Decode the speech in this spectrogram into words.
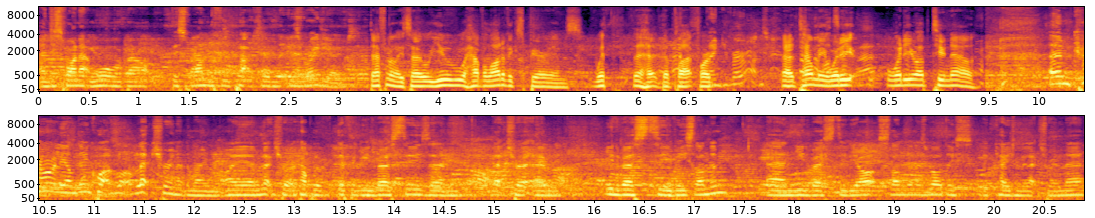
and just find out more about this wonderful platform that is radio. Definitely. So you have a lot of experience with the, the platform. Thank you very much. Uh, tell me, what are you that. what are you up to now? Um, currently, I'm doing quite a lot of lecturing at the moment. I um, lecture at a couple of different universities. Um, lecture at um, University of East London and University of the Arts London as well. Do occasionally lecture in there,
